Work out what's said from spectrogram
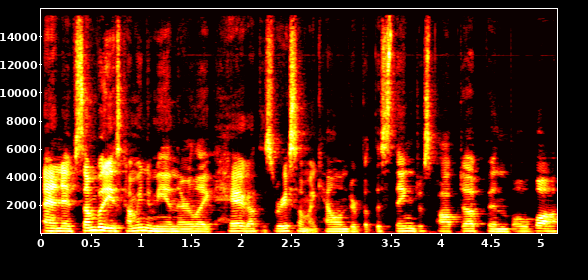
And if somebody is coming to me and they're like, "Hey, I got this race on my calendar, but this thing just popped up," and blah blah blah,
